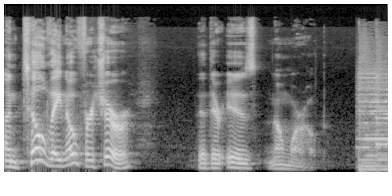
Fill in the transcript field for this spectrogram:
until they know for sure that there is no more hope.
